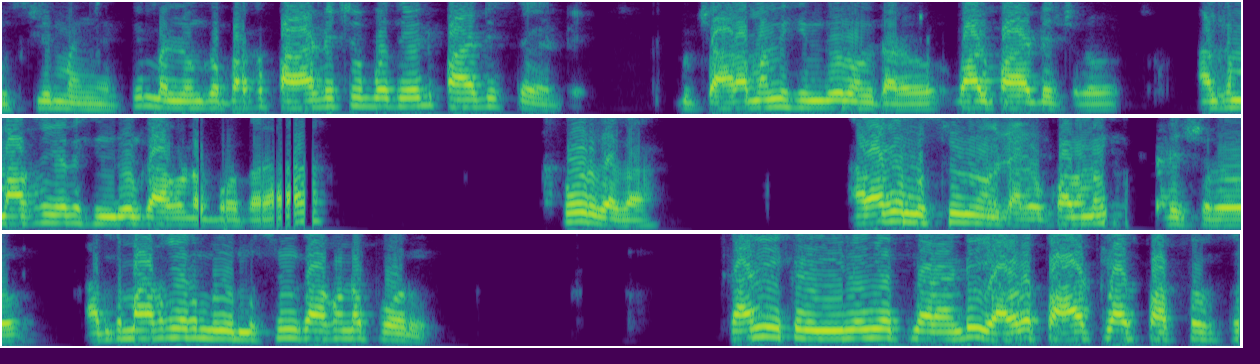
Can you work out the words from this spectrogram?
ముస్లిం అని చెప్పి. మళ్ళీ ఇంకో పక్క పాటించకపోతే ఏంటి? పాటిస్తే ఏంటి ఇప్పుడు చాలా మంది హిందువులు ఉంటారు వాళ్ళు పాటించరు. అంత మాత్రం ఏదో హిందువులు కాకుండా పోతారా? పోరు కదా. అలాగే ముస్లింలు ఉంటారు కొంతమంది పాటించరు అంత మాత్రం ముస్లిం కాకుండా పోరు. కానీ ఇక్కడ ఈయన ఏం చెప్తున్నారంటే ఎవరో థర్డ్ క్లాస్ పర్సన్స్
